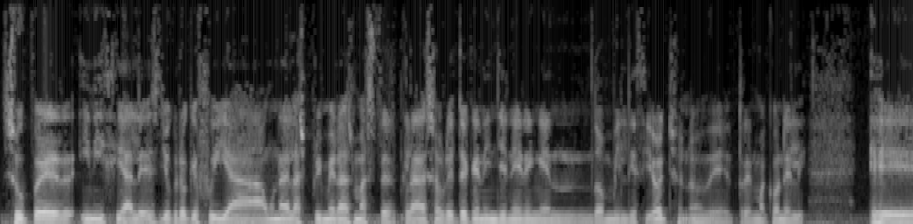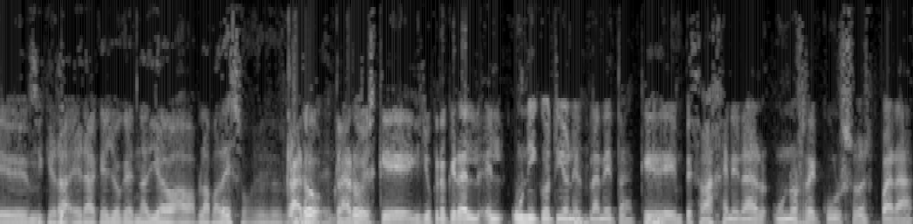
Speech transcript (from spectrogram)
súper iniciales. Yo creo que fui a una de las primeras masterclass sobre token engineering en 2018, ¿no? De Trent McConnell. Eh, Así que era, era aquello que nadie hablaba de eso. eh, Claro, ¿eh? claro, es que yo creo que era el, el único tío en el planeta que empezó a generar unos recursos para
